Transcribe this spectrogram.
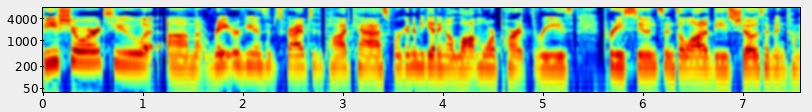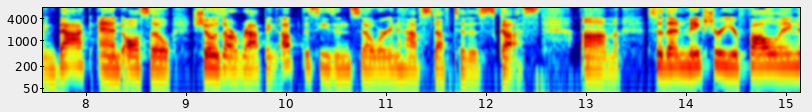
be sure to um, rate, review, and subscribe to the podcast. We're going to be getting a lot more part threes pretty soon since a lot of these shows have been coming back and also shows are wrapping up the season. So we're going to have stuff to discuss. Um, so then make sure you're following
